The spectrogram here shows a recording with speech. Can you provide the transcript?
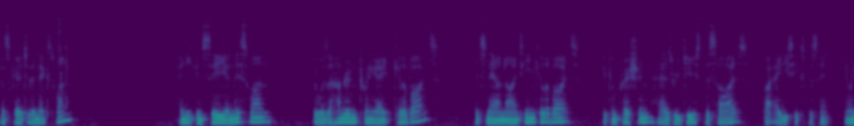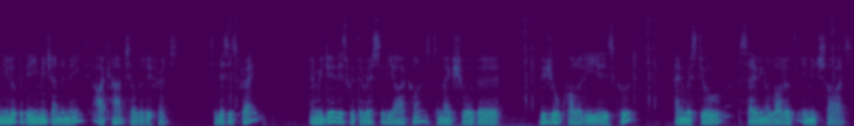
Let's go to the next one. And you can see in this one, it was 128 kilobytes. It's now 19 kilobytes. The compression has reduced the size by 86%. And when you look at the image underneath, I can't tell the difference. So this is great. And we do this with the rest of the icons to make sure the visual quality is good and we're still saving a lot of image size.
